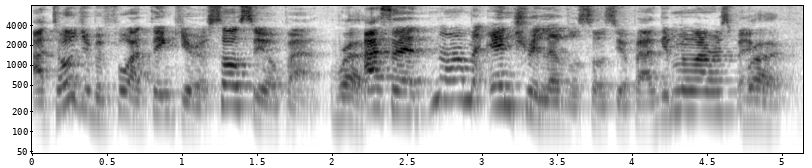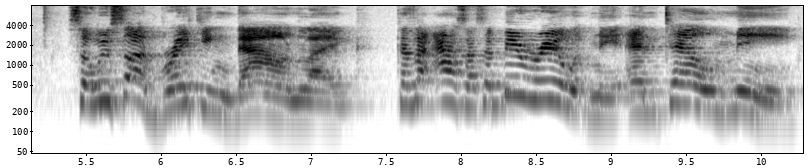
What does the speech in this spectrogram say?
I told you before, I think you're a sociopath. Right. I said, no, I'm an entry level sociopath. Give me my respect. Right. So we started breaking down, like, because I asked, her, I said, be real with me and tell me,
